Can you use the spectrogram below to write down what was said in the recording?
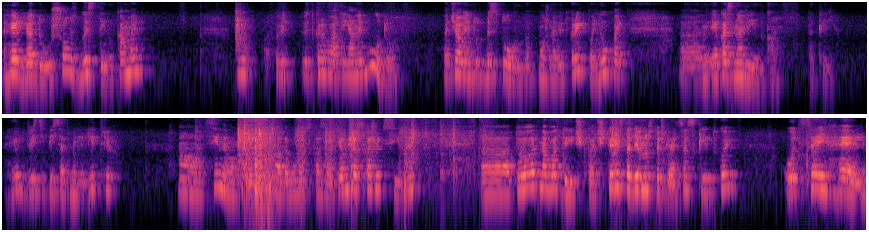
гель для душу з блистинками. Ну, від, відкривати я не буду. Хоча він тут без пломби. Можна відкрити, понюхати. Е, якась новинка такий. Гель 250 мл. А, ціни вам треба було сказати. Я вам зараз скажу ціни. Е, туалетна водичка 495 за скидкою. Оцей гель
